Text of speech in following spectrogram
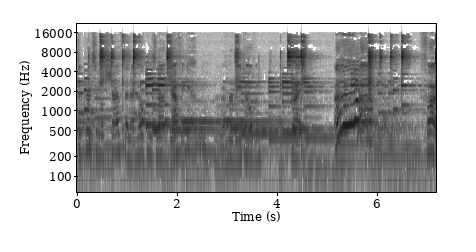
A personal chef, and I hope he's not deaf again. Remember Beethoven? Right. Ah! Fuck.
